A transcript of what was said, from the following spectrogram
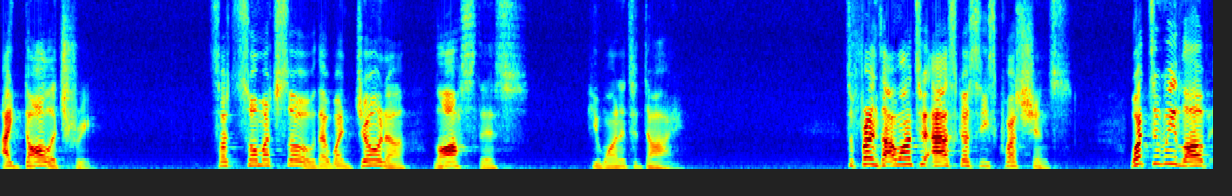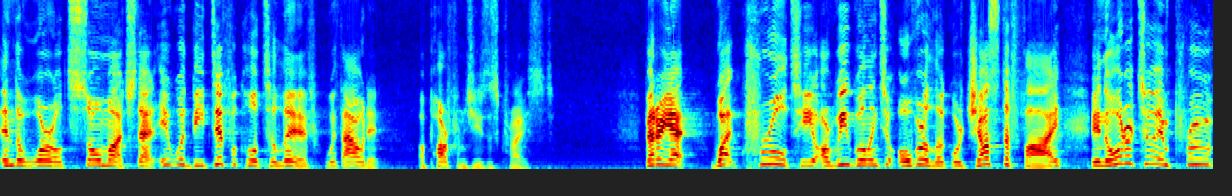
idolatry. Such, so much so that when Jonah lost this, he wanted to die. So, friends, I want to ask us these questions. What do we love in the world so much that it would be difficult to live without it, apart from Jesus Christ? Better yet, what cruelty are we willing to overlook or justify in order to improve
